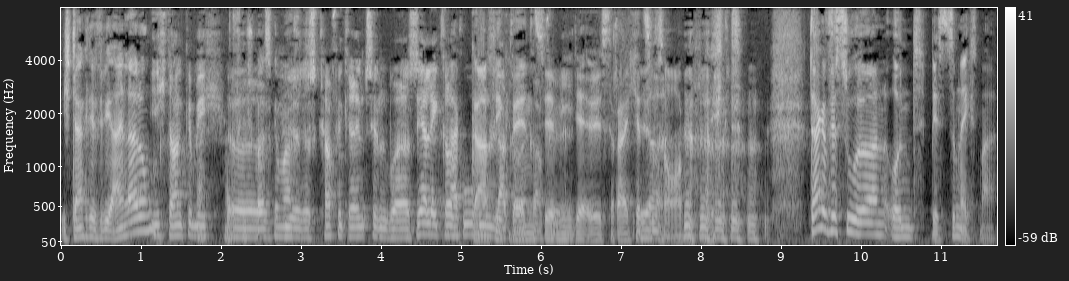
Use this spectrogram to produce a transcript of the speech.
Ich danke dir für die Einladung. Ich danke mich Hat viel Spaß gemacht. für das Kaffeekränzchen. War sehr leckerer Kuchen. Kaffeekränzchen, Kaffee. wie der Österreicher zu Ja. sorgen pflegt. Danke fürs Zuhören und bis zum nächsten Mal.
